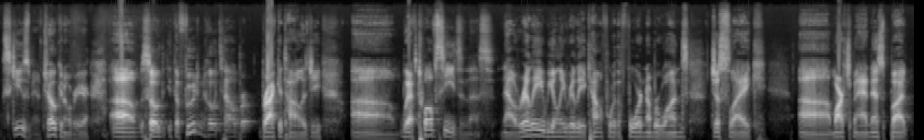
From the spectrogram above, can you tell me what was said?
Excuse me, I'm choking over here. Um, so the food and hotel br- bracketology. Um, we have 12 seeds in this. Now, really, we only really account for the four number ones, just like uh, March Madness. But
